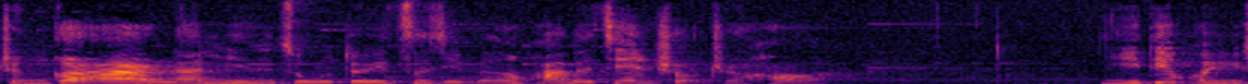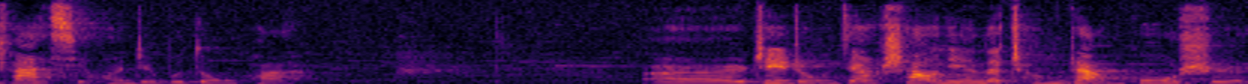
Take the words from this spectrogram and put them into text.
整个爱尔兰民族对于自己文化的坚守之后，你一定会愈发喜欢这部动画。而这种将少年的成长故事，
